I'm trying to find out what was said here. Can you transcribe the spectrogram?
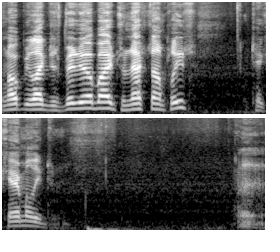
I hope you liked this video, buddy. Until next time, please, take care my legion. Mm.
